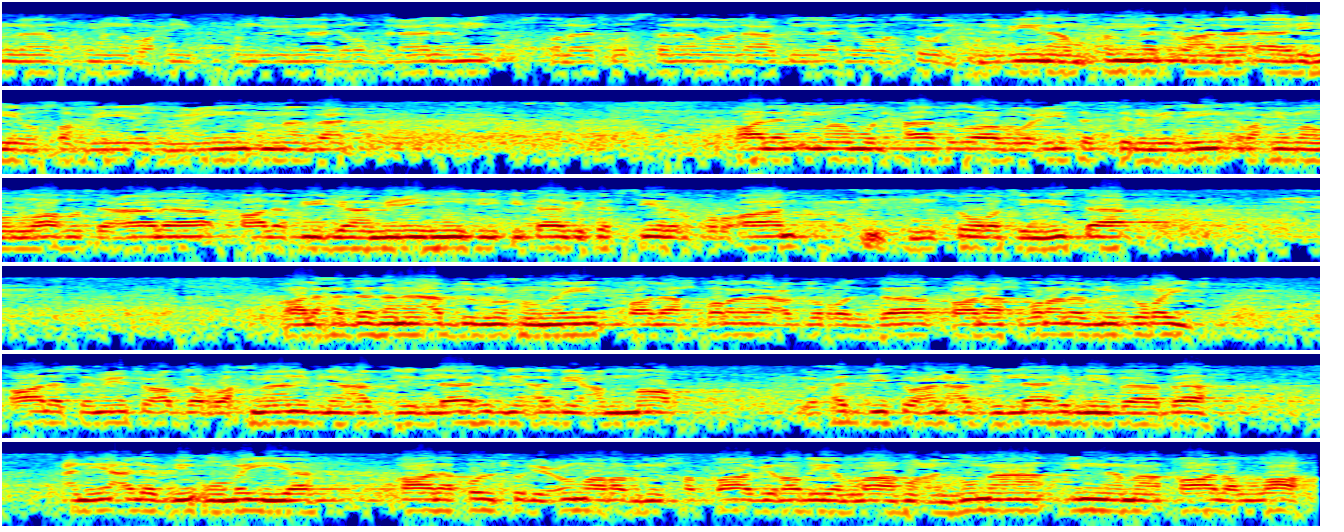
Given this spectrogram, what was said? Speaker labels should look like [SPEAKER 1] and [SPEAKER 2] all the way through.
[SPEAKER 1] بسم الله الرحمن الرحيم. الحمد لله رب العالمين. والصلاة والسلام على عبد الله ورسوله. نبينا محمد وعلى آله وصحبه أجمعين. أما بعد. قال الإمام الحافظ أبو عيسى الترمذي رحمه الله تعالى قال في جامعه في كتاب تفسير القرآن من سورة النساء. قال حدثنا عبد بن حميد قال أخبرنا عبد الرزاق قال أخبرنا ابن جريج قال سمعت عبد الرحمن بن عبد الله بن أبي عمار يحدث عن عبد الله بن باباه عن يعلى بن أمية قال قلت لعمر بن الخطاب رضي الله عنهما إنما قال الله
